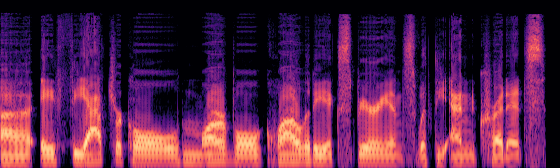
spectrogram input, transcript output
uh, a theatrical Marvel quality experience with the end credits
